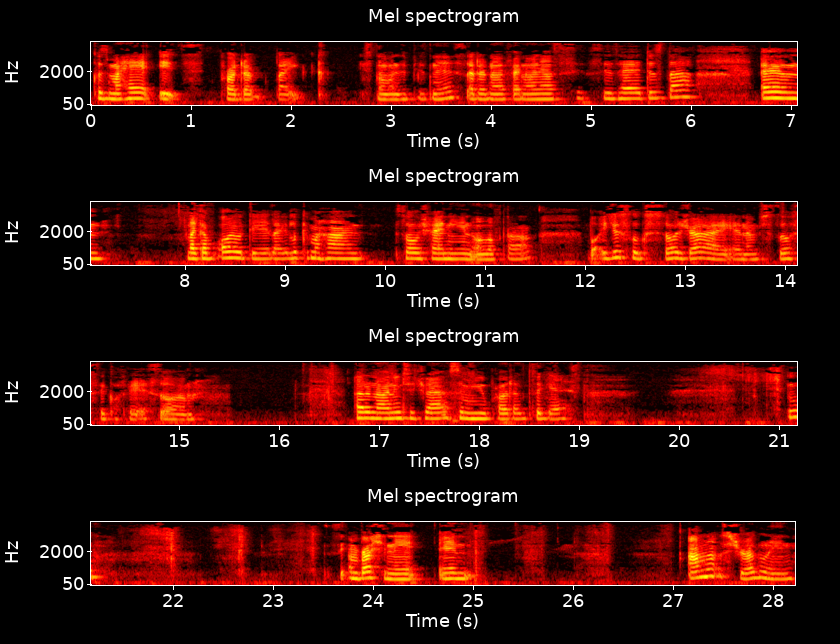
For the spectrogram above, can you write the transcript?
Because my hair it's product like it's no one's business. I don't know if anyone else's hair does that. Um like i've oiled it like look at my hands so shiny and all of that. But it just looks so dry and i'm so sick of it. So um i don't know i need to try some new products i guess Ooh. See, I'm brushing it and I'm not struggling.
